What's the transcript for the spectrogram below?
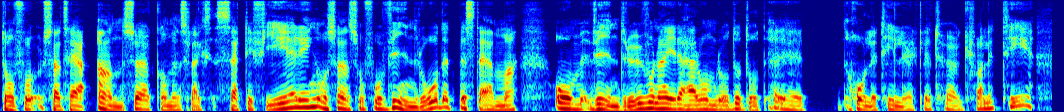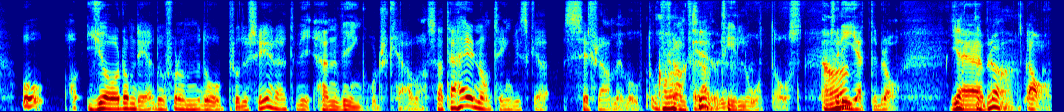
De får så att säga ansöka om en slags certifiering och sen så får vinrådet bestämma om vindruvorna i det här området då, eh, håller tillräckligt hög kvalitet. Och Gör de det, då får de då producera ett, en vingårdskava. Så att det här är någonting vi ska se fram emot och ah, framförallt kul. tillåta oss. Ja. För det är jättebra. Jättebra. Eh, ja.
